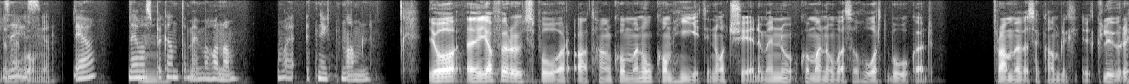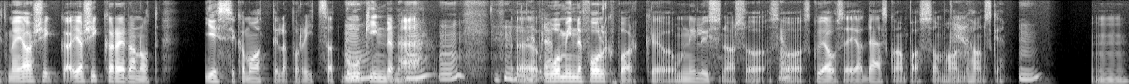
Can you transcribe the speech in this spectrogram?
den här Precis. gången. Ja, jag måste Mm. bekanta mig med honom. Ett nytt namn. Ja, eh, jag förutspår att han kommer nog komma hit i något skede, men nu kommer han nog vara så hårt bokad framöver så det kan bli kl- klurigt. Men jag skickar, jag skickar redan åt Jessica Mattila på Ritz att bok Mm, in den här. Mm, mm. Det är Eh. Åminne folkpark, eh, om ni lyssnar så, så Ja. skulle jag säga att där ska han passa som hand i handske. Mm. Mm.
